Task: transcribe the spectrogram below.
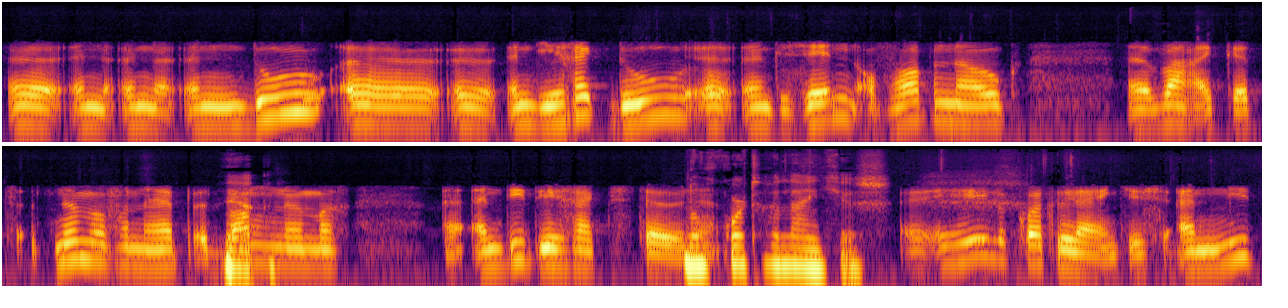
eh, een, een, een doel, eh, eh, een direct doel, eh, een gezin of wat dan ook, eh, waar ik het, het nummer van heb, het Ja. banknummer, en die direct steunen. Nog kortere lijntjes. Eh, hele korte lijntjes. En niet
